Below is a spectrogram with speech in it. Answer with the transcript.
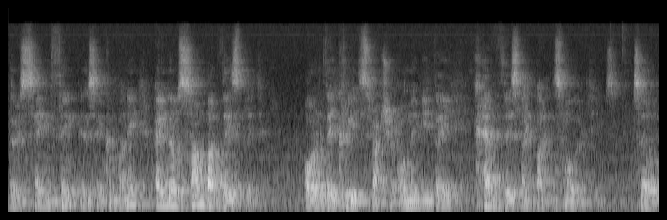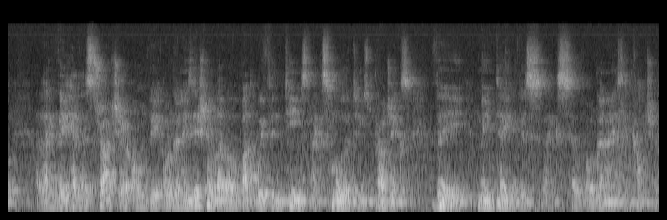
there's same thing the same company. I know some, but they split, or they create structure, or maybe they have this like smaller teams. So like they have a structure on the organizational level, but within teams like smaller teams projects, they maintain this like self-organizing culture.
